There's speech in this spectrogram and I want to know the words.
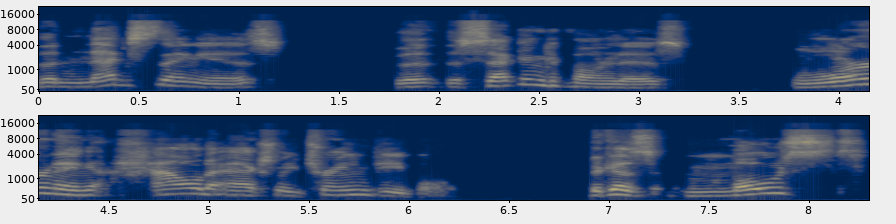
The next thing is the, the second component is learning how to actually train people. Because most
